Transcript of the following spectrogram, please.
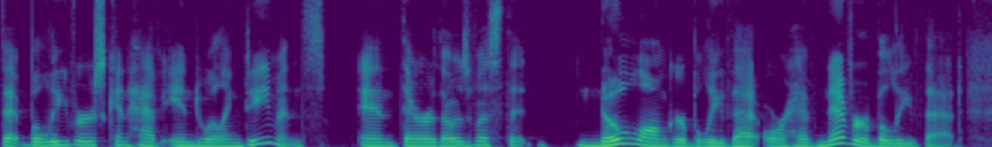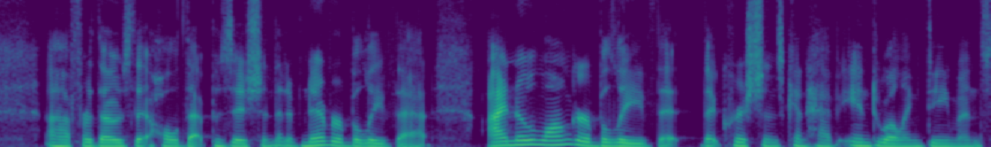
that believers can have indwelling demons. And there are those of us that no longer believe that or have never believed that. Uh, for those that hold that position that have never believed that, I no longer believe that that Christians can have indwelling demons.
